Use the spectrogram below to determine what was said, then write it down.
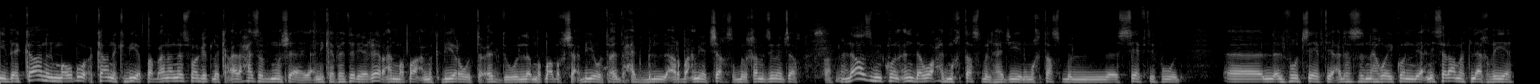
إذا كان الموضوع كان كبير طبعا أنا نفس ما قلت لك على حسب المنشأة يعني كافيتيريا غير عن مطاعم كبيرة وتعد ولا مطابخ شعبية وتعد حق بال 400 شخص وبال 500 شخص صح. لازم يكون عنده واحد مختص بال hygiene ومختص بال safety food ال food safety على أساس إنه هو يكون يعني سلامة الأغذية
